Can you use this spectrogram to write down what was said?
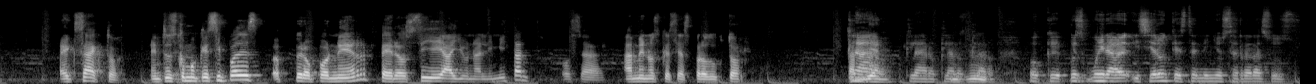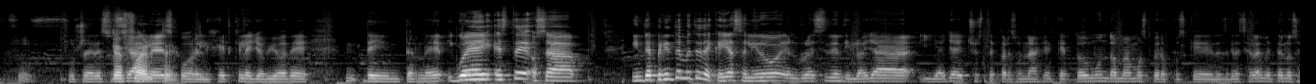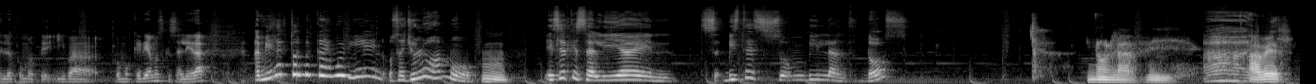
Exacto. Entonces, como que sí puedes proponer, pero sí hay una limitante. O sea, a menos que seas productor. También. Claro, claro, claro, Ok, pues mira, hicieron que este niño cerrara sus, sus, redes sociales por el hate que le llovió de, de internet. Y güey, este, o sea, Independientemente de que haya salido en Resident y lo haya y haya hecho este personaje que todo el mundo amamos, pero pues que desgraciadamente no salió como te iba, como queríamos que saliera. A mí el actor me cae muy bien, o sea, yo lo amo. Mm. Es el que salía en ¿Viste Zombieland 2? No la vi. A ver,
